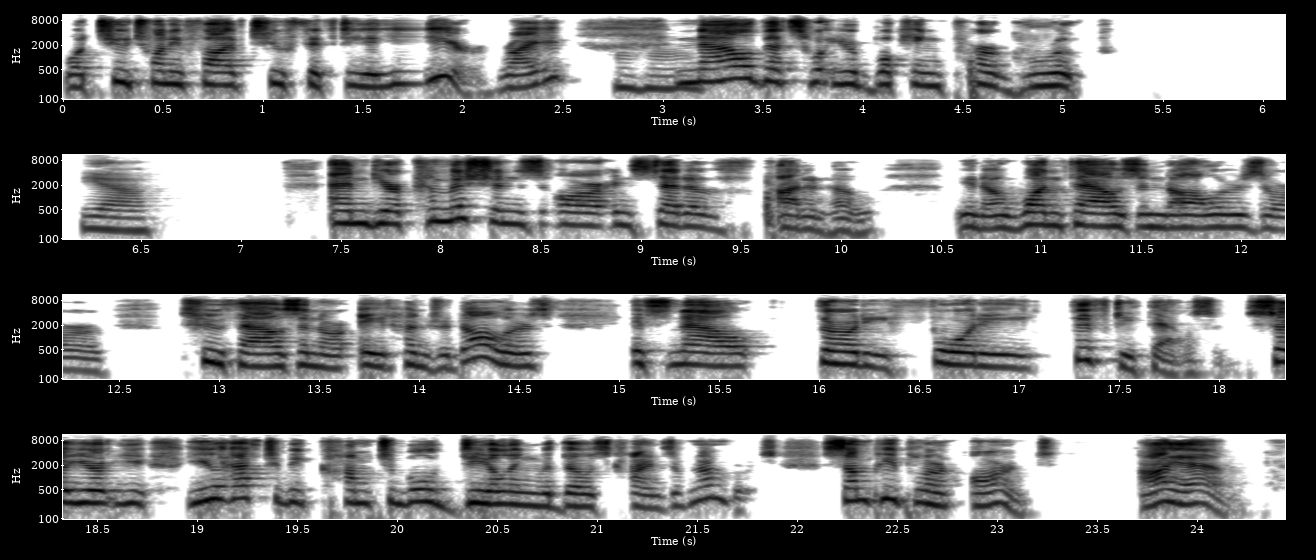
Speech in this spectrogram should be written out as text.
what 225, 250 a year, right? Mm-hmm. Now that's what you're booking per group. Yeah. And your commissions are instead of, I don't know, you know, $1,000 or 2000 or $800, it's now 30, 40, 50,000. So you're, you, you have to be comfortable dealing with those kinds of numbers. Some people aren't. aren't. I am.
